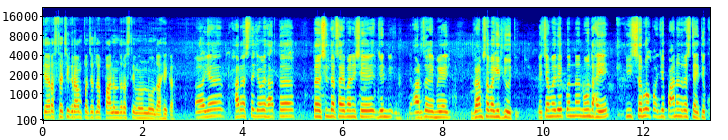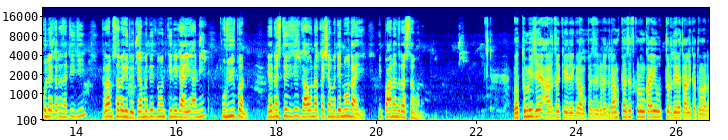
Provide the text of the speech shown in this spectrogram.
त्या रस्त्याची ग्रामपंचायतला पानंद रस्ते म्हणून नोंद आहे का? या हा रस्ता ज्यावेळेस आता तहसीलदार साहेबांनी शे जे अर्ज म्हणजे ग्रामसभा घेतली होती त्याच्यामध्ये पण नोंद आहे की सर्व प- जे पानंद रस्ते आहेत ते खुले करण्यासाठी जी ग्रामसभा घेतली होती त्यामध्ये नोंद केलेली आहे आणि पूर्वी पण या रस्त्याची जी गाव नकाशामध्ये नोंद आहे ही पानंद रस्ता म्हणून. मग तुम्ही जे अर्ज केले ग्रामपंचायतीकडे ग्रामपंचायतकडून काही उत्तर देण्यात आले का तुम्हाला?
